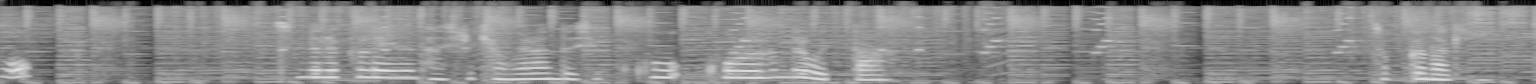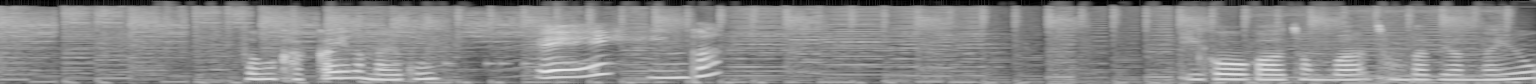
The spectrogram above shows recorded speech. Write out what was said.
어? 츤데레 플레인은 당신을 경멸한 듯이 코, 코를 흔들고 있다. 접근하기. 너무 가까이는 말고. 에? 인간? 이거가 정말 정답이었나요?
